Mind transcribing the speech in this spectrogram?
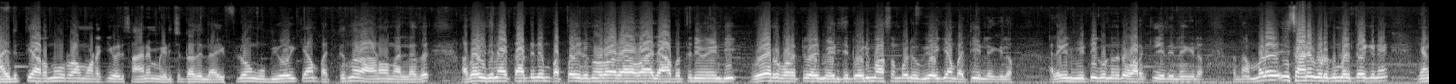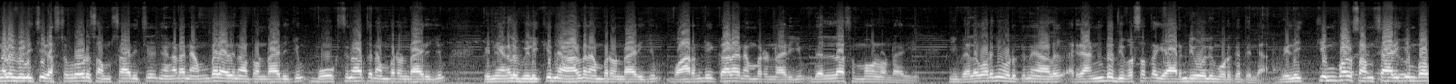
ആയിരത്തി അറുന്നൂറ് രൂപ മുടക്കി ഒരു സാധനം മേടിച്ചിട്ട് അത് ലൈഫ് ലോങ് ഉപയോഗിക്കാൻ പറ്റുന്നതാണോ നല്ലത്? അതോ ഇതിനെക്കാട്ടിലും പത്തോ ഇരുന്നൂറോ രൂപ ലാഭത്തിന് വേണ്ടി വേറൊരു പ്രൊഡക്റ്റ് പോയി മേടിച്ചിട്ട് ഒരു മാസം പോലും ഉപയോഗിക്കാൻ പറ്റിയില്ലെങ്കിലോ? അല്ലെങ്കിൽ വീട്ടിൽ കൊണ്ടുവന്നിട്ട് വർക്ക് ചെയ്തില്ലെങ്കിലോ. അപ്പം നമ്മൾ ഈ സാധനം കൊടുക്കുമ്പോഴത്തേക്കിന് ഞങ്ങൾ വിളിച്ച് കസ്റ്റമറോട് സംസാരിച്ച് ഞങ്ങളുടെ നമ്പർ അതിനകത്ത് ഉണ്ടായിരിക്കും. ബോക്സിനകത്ത് നമ്പർ ഉണ്ടായിരിക്കും. പിന്നെ ഞങ്ങൾ വിളിക്കുന്ന ആളുടെ നമ്പർ ഉണ്ടായിരിക്കും. വാറണ്ടി കാർഡ് നമ്പർ ഉണ്ടായിരിക്കും. ഇതെല്ലാ സംഭവങ്ങളും ഉണ്ടായിരിക്കും. ഈ വില കുറഞ്ഞ് കൊടുക്കുന്ന ആൾ രണ്ട് ദിവസത്തെ ഗ്യാരണ്ടി പോലും കൊടുക്കത്തില്ല. വിളിക്കുമ്പോൾ സംസാരിക്കുമ്പോൾ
